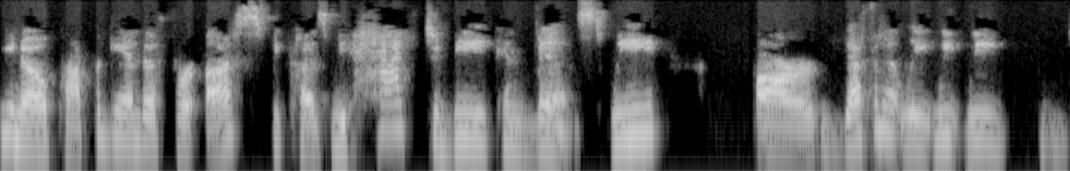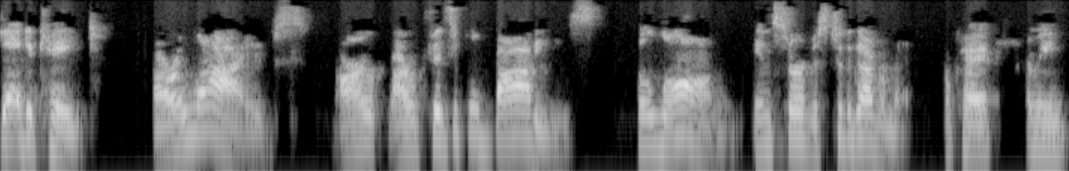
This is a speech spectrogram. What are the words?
you know propaganda for us because we have to be convinced. We are definitely we we dedicate our lives, our our physical bodies belong in service to the government. Okay, I mean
